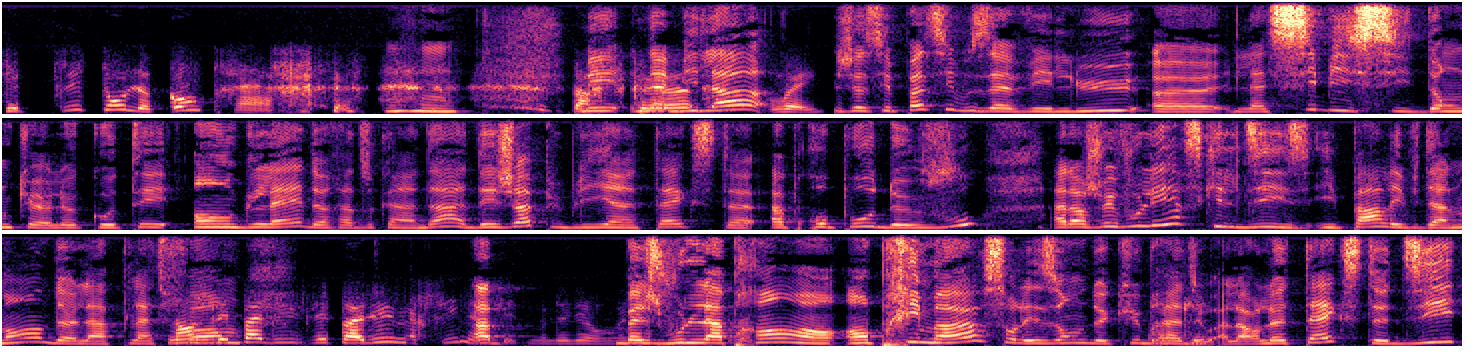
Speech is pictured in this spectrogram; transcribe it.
c'est plutôt le contraire. Mhm. Mais Nabila, je ne sais pas si vous avez lu euh, la CBC, donc euh, le côté anglais de Radio-Canada, a déjà publié un texte à propos de vous. Alors, je vais vous lire ce qu'ils disent. Ils parlent évidemment de la plateforme... Non, je l'ai pas lu, je l'ai pas lu, merci. Ah, de me le lire, ben, je vous l'apprends en, en, primeur sur les ondes de Cube okay. Radio. Alors, le texte dit,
